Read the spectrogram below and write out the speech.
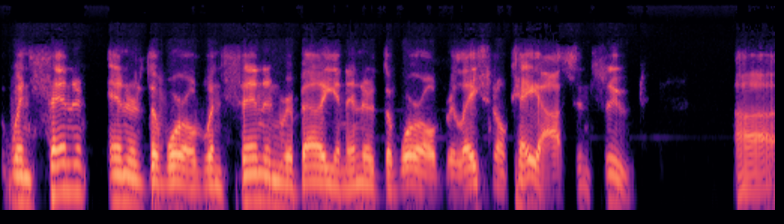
when sin entered the world, when sin and rebellion entered the world, relational chaos ensued. Uh,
